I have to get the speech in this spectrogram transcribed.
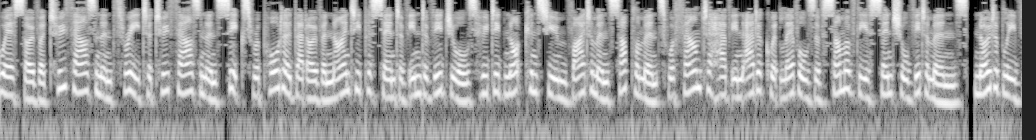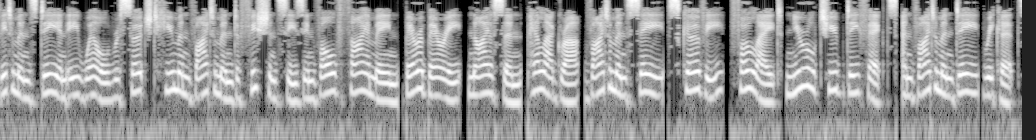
U.S. over 2003 to 2006 reported that over 90% of individuals who did not consume vitamin supplements were found to have inadequate levels of some of the essential vitamins, notably vitamins D and E. Well researched human vitamin deficiencies involve thiamine, beriberi, niacin, pellagra, vitamin C, scurvy, folate, neural tube defects, and vitamin D, rickets.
